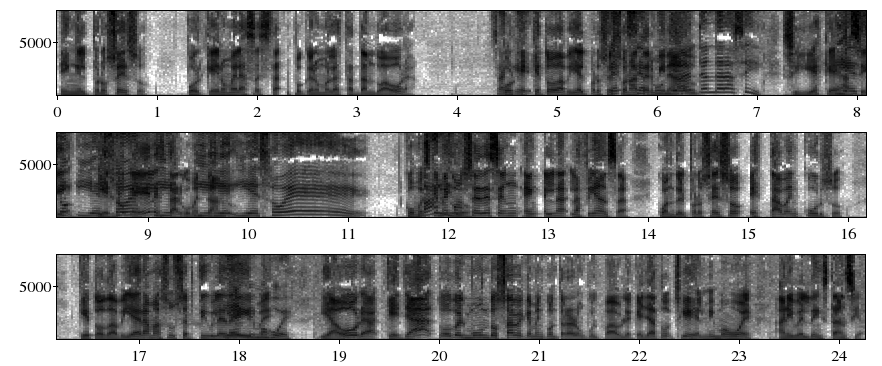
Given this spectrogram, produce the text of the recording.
en el proceso, ¿por qué no me, las está- por qué no me la estás dando ahora? O sea, Porque es que todavía el proceso se- no ha se terminado. entender así. Sí, es que es y así. eso, y, es eso lo que él está argumentando. Y, eso es ¿Cómo es que me concedes en, en- en la, la fianza cuando el proceso estaba en curso, que todavía era más susceptible de irme? mismo juez. Y ahora que ya todo el mundo sabe que me encontraron culpable, que ya sí es el mismo juez a nivel de instancia.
